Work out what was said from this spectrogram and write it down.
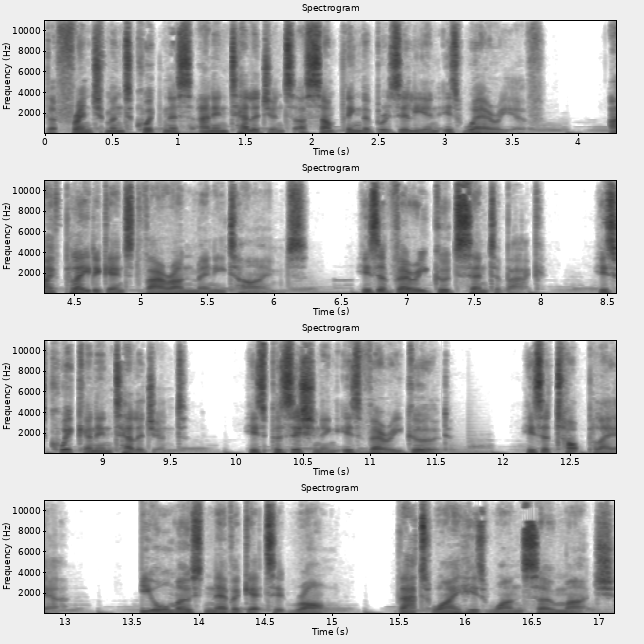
The Frenchman's quickness and intelligence are something the Brazilian is wary of. I've played against Varane many times. He's a very good centre-back. He's quick and intelligent. His positioning is very good. He's a top player. He almost never gets it wrong. That's why he's won so much.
